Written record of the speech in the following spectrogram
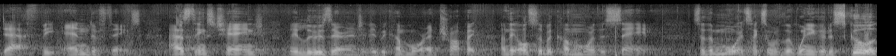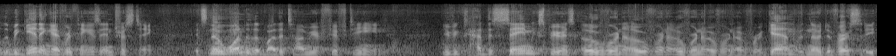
death, the end of things. As things change, they lose their energy, they become more entropic, and they also become more the same. So the more, it's like sort of when you go to school, at the beginning, everything is interesting. It's no wonder that by the time you're 15, you've had the same experience over and over and over and over and over again with no diversity,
